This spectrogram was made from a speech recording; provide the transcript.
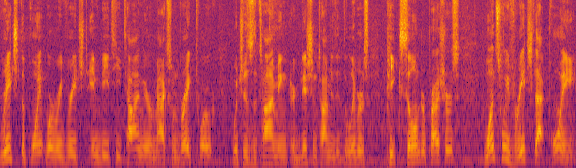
reached the point where we've reached MBT timing or maximum brake torque, which is the timing, ignition timing that delivers peak cylinder pressures, once we've reached that point,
